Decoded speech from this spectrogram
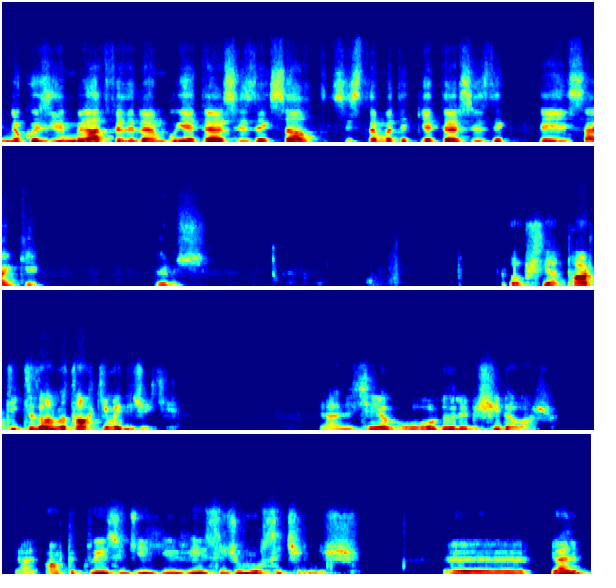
1921 atfedilen bu yetersizlik salt sistematik yetersizlik değil sanki demiş. İşte parti iktidarını tahkim edecek. Yani şey orada öyle bir şey de var. Yani artık reisi, reisi cumhur seçilmiş e, yani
